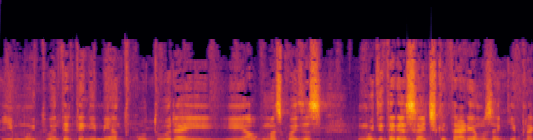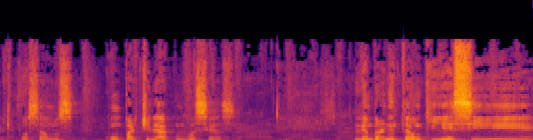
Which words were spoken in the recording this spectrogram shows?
e muito entretenimento, cultura e, e algumas coisas muito interessantes que traremos aqui para que possamos compartilhar com vocês. Lembrando então que esse,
